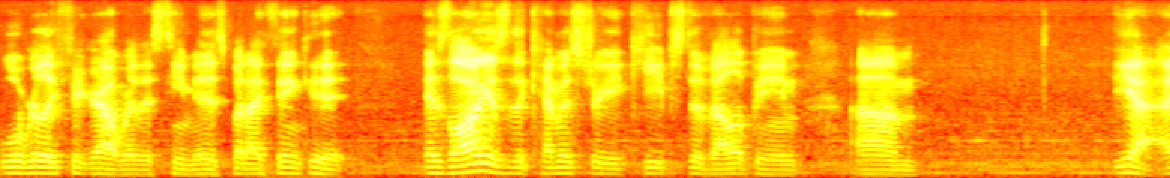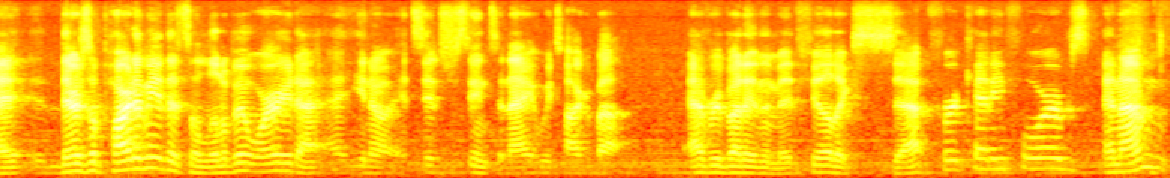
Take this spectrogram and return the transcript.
we'll really figure out where this team is. But I think it, as long as the chemistry keeps developing. Um, yeah, I, there's a part of me that's a little bit worried. I, you know, it's interesting tonight. We talk about everybody in the midfield except for Kenny Forbes, and I'm.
